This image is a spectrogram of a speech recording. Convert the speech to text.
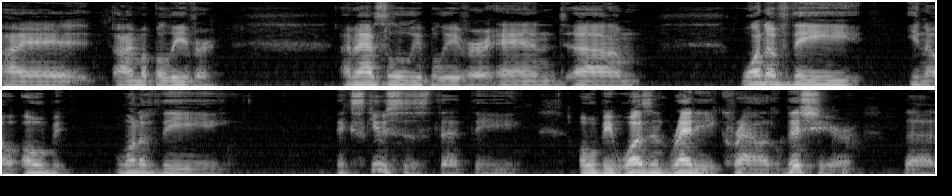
I I'm a believer. I'm absolutely a believer, and um, one of the you know Obi one of the excuses that the Obi wasn't ready crowd this year the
